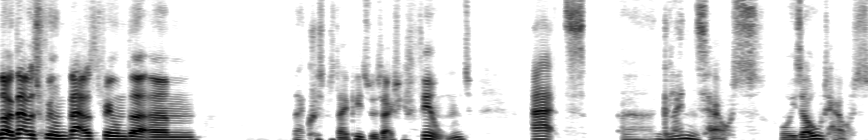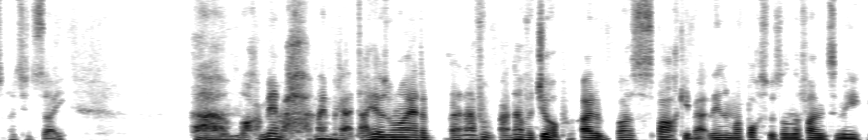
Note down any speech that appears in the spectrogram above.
No, that was filmed. That was filmed at um, that Christmas Day pizza was actually filmed at uh, Glenn's house or his old house, I should say. Um, I remember, I remember that day. It was when I had a, another another job. I, had a, I was Sparky back then, and my boss was on the phone to me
